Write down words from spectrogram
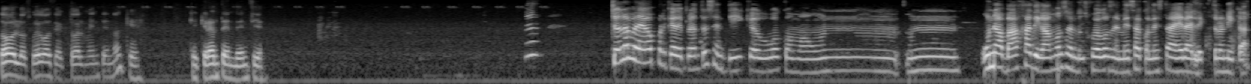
todos los juegos de actualmente, ¿no? Que, que crean tendencia. Yo lo veo porque de pronto sentí que hubo como un una baja, digamos, en los juegos de mesa con esta era electrónica.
